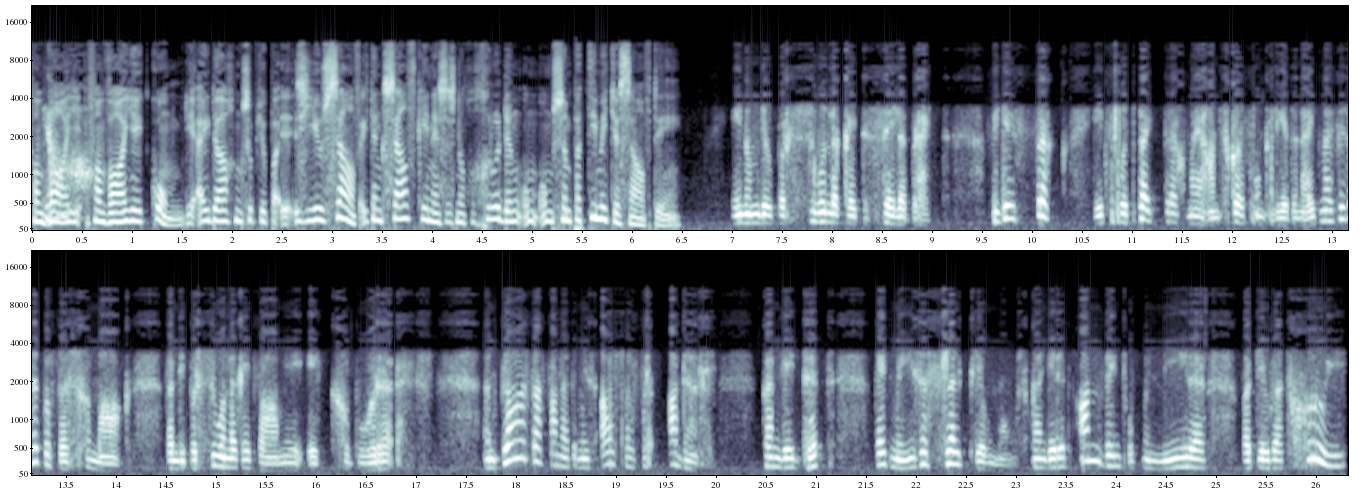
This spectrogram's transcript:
Van Ja. waar jy van waar jy kom, die uitdagings op jou is jy jouself. Ek dink selfkennis is nog 'n groot ding om om simpatie met jouself te hê. en om jou persoonlikheid te celebrate. Wie jy frik het so tyd terug my handskrif ontleed en hy het my fisies bewus gemaak van die persoonlikheid waarmee ek gebore is. In plaas daarvan dat 'n mens alles wil verander, kan jy dit kyk mense slyp jou mos, kan jy dit aanwend op maniere wat jou laat groei,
